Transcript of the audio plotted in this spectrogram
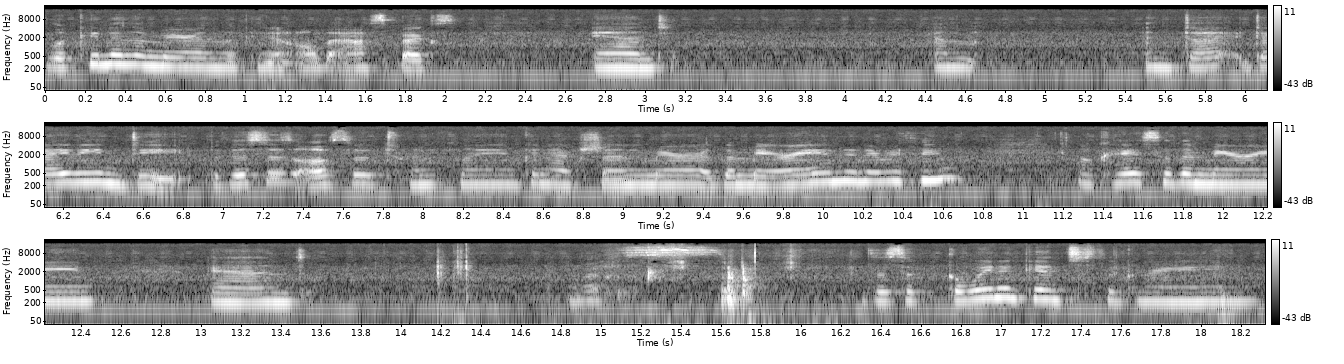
Looking in the mirror and looking at all the aspects and and and di diving deep. But this is also twin flame connection, mirror the mirroring and everything. Okay, so the mirroring and let's this is going against the grain.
